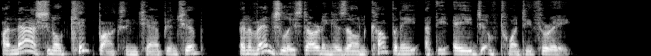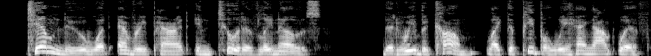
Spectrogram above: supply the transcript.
A national kickboxing championship, and eventually starting his own company at the age of 23. Tim knew what every parent intuitively knows, that we become like the people we hang out with.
